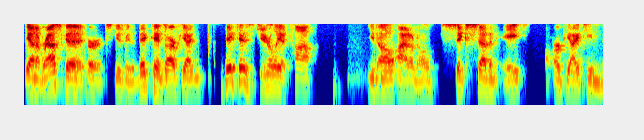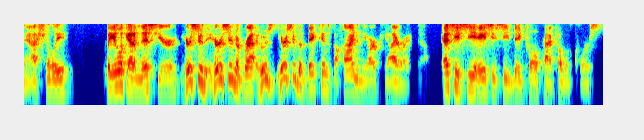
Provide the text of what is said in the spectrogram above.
yeah, Nebraska, or excuse me, the Big Ten's RPI. Big Ten is generally a top, you know, I don't know, six, seven, eight RPI team nationally. But you look at them this year. Here's who here's who Nebraska who's here's who the Big Ten's behind in the RPI right now. SEC, ACC, Big 12, Pac-12, of course.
